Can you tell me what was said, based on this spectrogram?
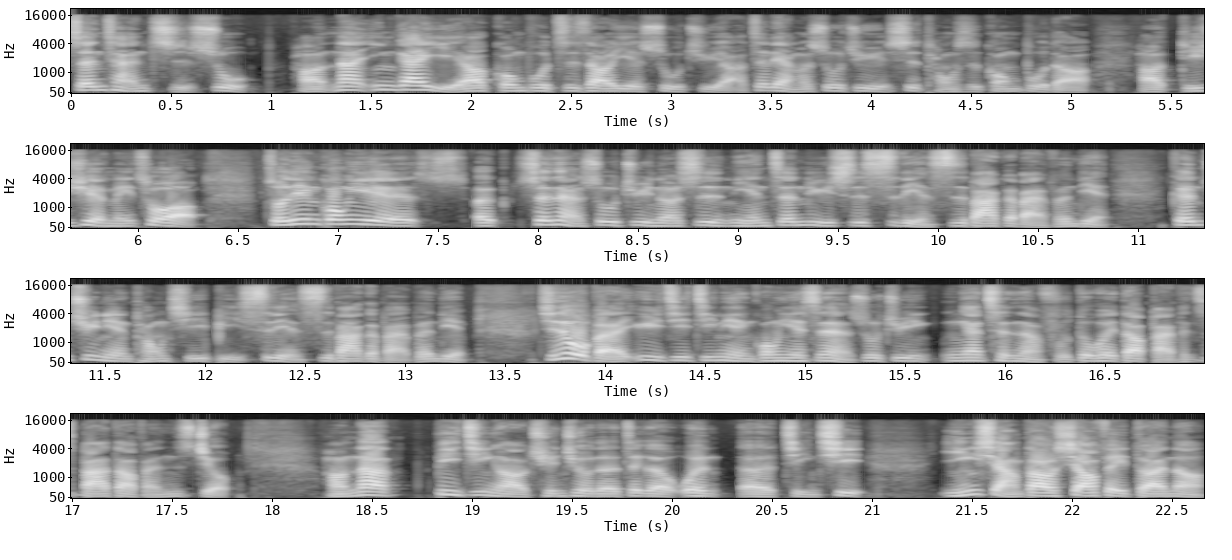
生产指数好，那应该也要公布制造业数据啊，这两个数据是同时公布的哦。好，的确没错。昨天工业呃生产数据呢是年增率是四点四八个百分点，跟去年同期比四点四八个百分点。其实我本来预计今年工业生产数据应该成长幅度会到百分之八到百分之九。好，那毕竟啊全球的这个问呃景气。影响到消费端呢，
